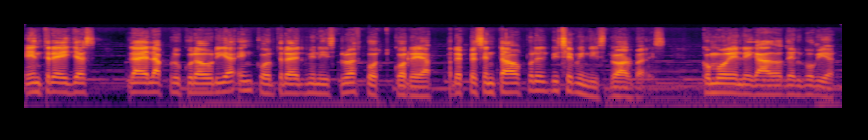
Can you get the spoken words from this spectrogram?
entre ellas la de la Procuraduría en contra del ministro Ascot Correa, representado por el viceministro Álvarez, como delegado del gobierno.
